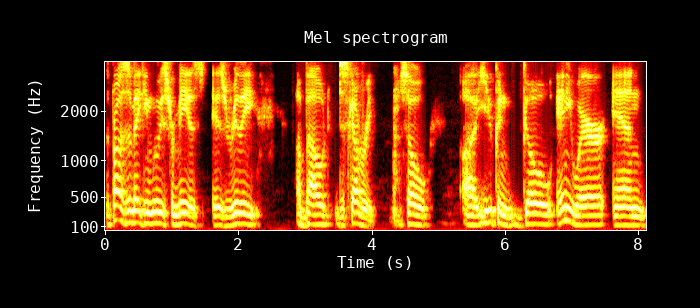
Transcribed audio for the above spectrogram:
The process of making movies for me is is really about discovery. So uh, you can go anywhere and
